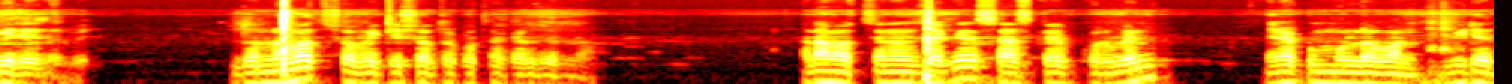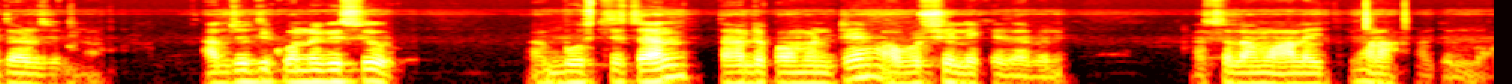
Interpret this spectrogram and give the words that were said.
বেড়ে যাবে। ধন্যবাদ সবাইকে সতর্ক থাকার জন্য। আর আমার চ্যানেলটাকে সাবস্ক্রাইব করবেন। এরকম মূল্যবান ভিডিও দেওয়ার জন্য। আর যদি কোনো কিছু বুঝতে চান, তাহলে কমেন্টে অবশ্যই লিখে যাবেন। আসসালামু আলাইকুম রহমতুল্লাহ।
